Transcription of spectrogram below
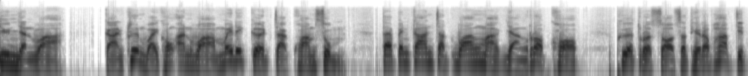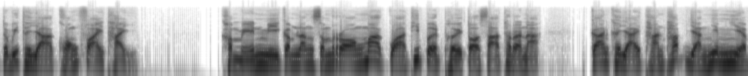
ยืนยันว่า การเคลื่อนไหวของอันวาไม่ได้เกิดจากความสุ่ม แต่เป็นการจัดวางหมากอย่างรอบคอบ เพื่อตรวจสอบเสถียรภาพจิตวิทยาของฝ่ายไทยเขมรมีกำลังสำรองมากกว่าที่เปิดเผยต่อสาธารณะ การขยายฐานทัพอย่างเงียบ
